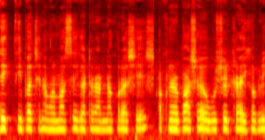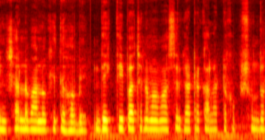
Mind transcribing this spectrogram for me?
দেখতেই পাচ্ছেন আমার মাছের গাটা রান্না করা শেষ। আপনারা বাসায় অবশ্যই ট্রাই করবেন ইনশাল্লাহ ভালো খেতে হবে। দেখতেই পাচ্ছেন আমার মাছের গাটার কালারটা খুব সুন্দর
